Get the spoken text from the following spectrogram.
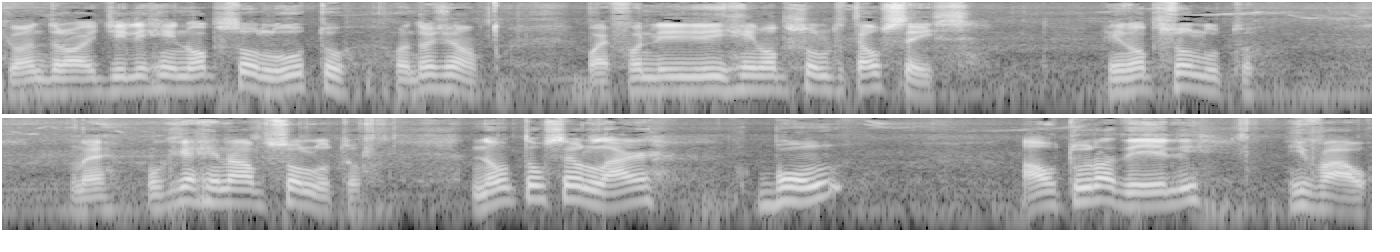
que o Android ele reinou absoluto. O Android não, o iPhone ele reinou absoluto até o 6. Reinou absoluto, né? O que é reinar absoluto? Não ter um celular bom, à altura dele, rival,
